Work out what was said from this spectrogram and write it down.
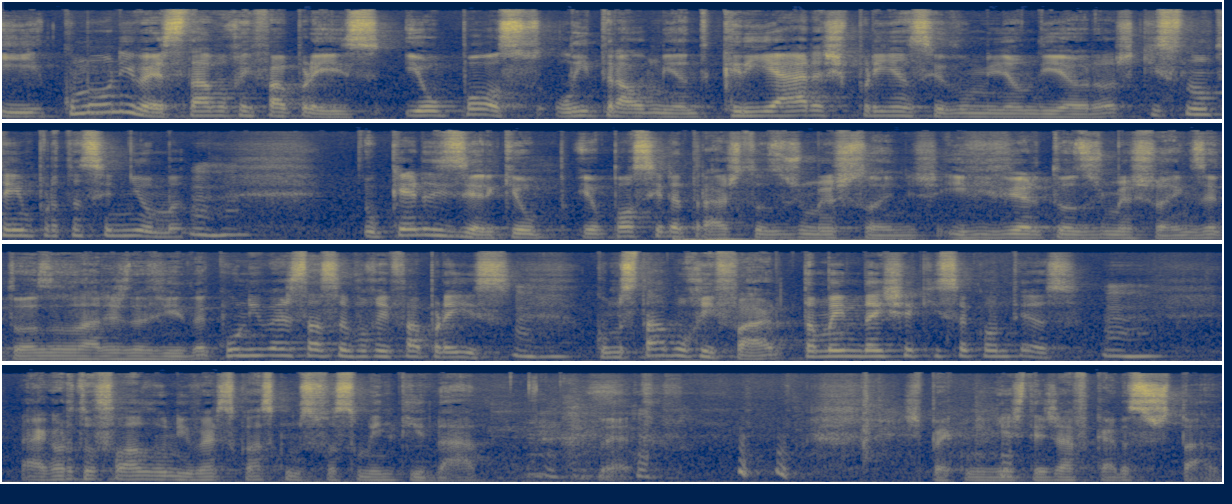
E como o universo está a borrifar para isso, eu posso literalmente criar a experiência de um milhão de euros que isso não tem importância nenhuma. Uhum. O que quer dizer que eu, eu posso ir atrás de todos os meus sonhos e viver todos os meus sonhos em todas as áreas da vida, que o universo está-se a borrifar para isso. Uhum. Como se está a borrifar, também deixa que isso aconteça. Uhum. Agora estou a falar do universo quase como se fosse uma entidade. Né? Espero que ninguém esteja a ficar assustado.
